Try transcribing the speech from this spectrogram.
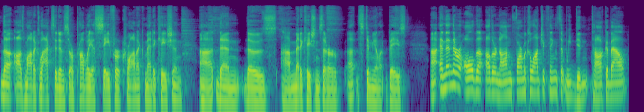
the osmotic laxatives are probably a safer chronic medication uh, than those uh, medications that are uh, stimulant based. Uh, and then there are all the other non pharmacologic things that we didn't talk about.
